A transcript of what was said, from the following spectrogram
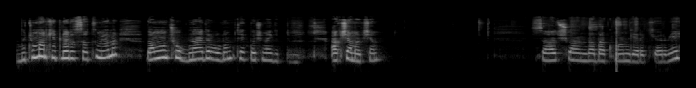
Bütün marketlerde satılmıyor ama ben bunu çok nadir buldum. Tek başıma gittim. Akşam akşam. Saat şu anda bakmam gerekiyor bir.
